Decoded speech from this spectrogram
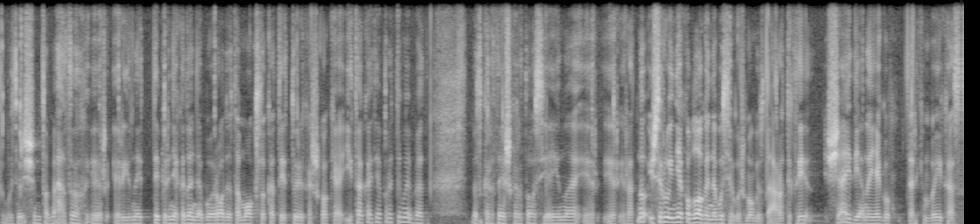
turbūt virš šimto metų ir, ir jinai taip ir niekada nebuvo įrodyta mokslo, kad tai turi kažkokią įtaką tie pratimai, bet, bet kartai iš kartos jie eina ir, ir, ir nu, iš tikrųjų nieko blogo nebus, jeigu žmogus daro, tik tai šiai dienai, jeigu, tarkim, vaikas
